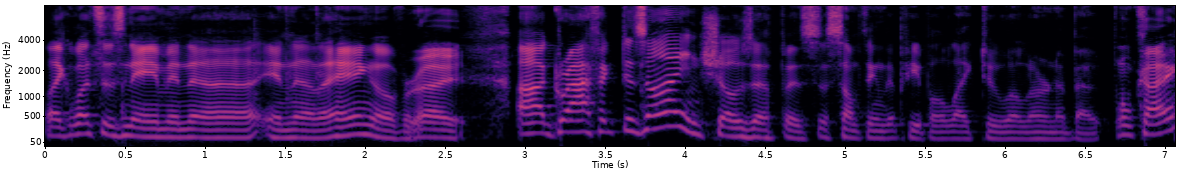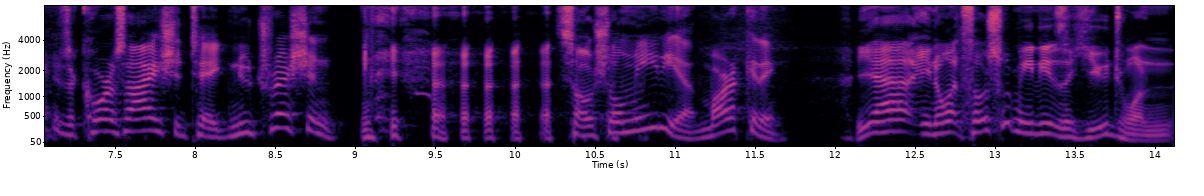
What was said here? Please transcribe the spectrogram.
Like, what's his name in uh, in uh, The Hangover? Right. Uh, graphic design shows up as something that people like to uh, learn about. Okay. There's a course I should take: nutrition, social media, marketing. Yeah, you know what? Social media is a huge one,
